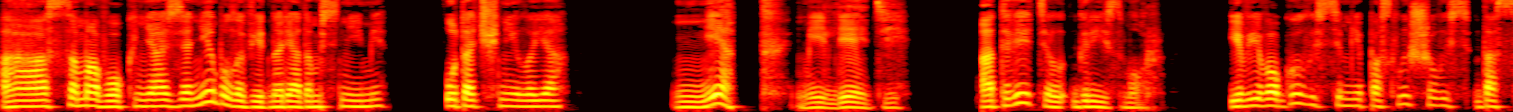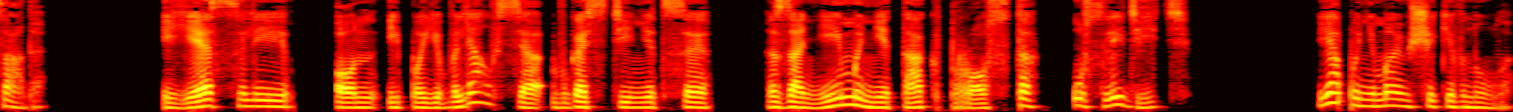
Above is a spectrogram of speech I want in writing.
А самого князя не было видно рядом с ними, уточнила я. Нет, миледи, ответил Гризмор, и в его голосе мне послышалась досада. Если он и появлялся в гостинице, за ним не так просто уследить. Я понимающе кивнула.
